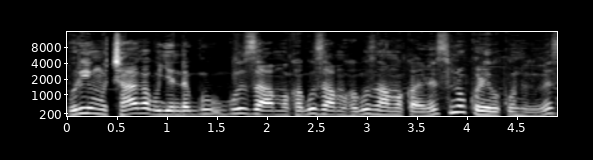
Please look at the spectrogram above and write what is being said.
Buriya umucanga ugenda guzamuka guzamuka guzamuka. Ndetse no kureba ukuntu bimeze.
